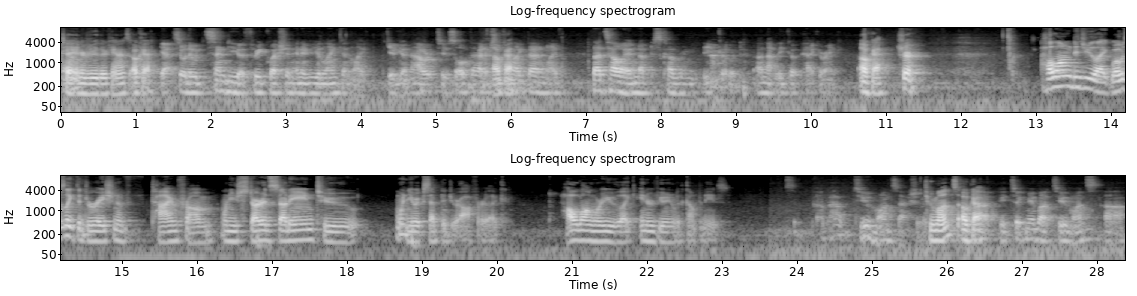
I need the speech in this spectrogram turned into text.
to interview their candidates. Okay. Yeah, so they would send you a three question interview link and like give you an hour to solve that or something Okay. like that, and like that's how I ended up discovering LeetCode, uh, not LeetCode, Hacker Rank. Okay, sure. How long did you like? What was like the duration of time from when you started studying to when you accepted your offer? Like, how long were you like interviewing with companies? It's about two months actually. Two months. Okay. Uh, it took me about two months. Uh,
